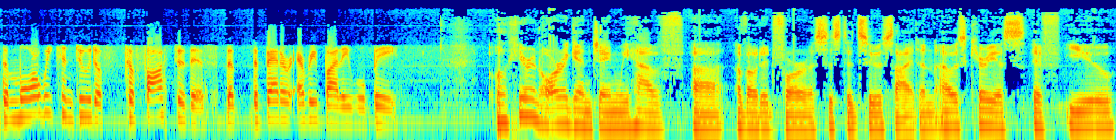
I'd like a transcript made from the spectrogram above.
the more we can do to, to foster this, the, the better everybody will be. Well, here in Oregon, Jane, we have uh, voted for assisted suicide, and I was curious if you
